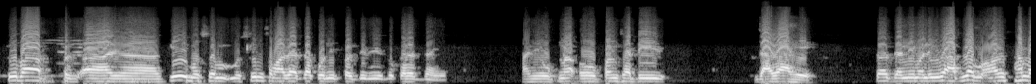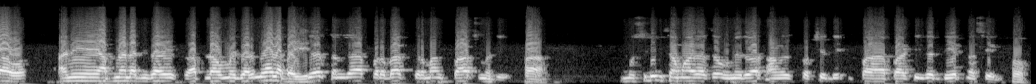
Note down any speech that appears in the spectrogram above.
ते बा अं, की मुस्लिम मुस्लिम समाजाचा कोणी प्रतिनिधित्व करत नाही. आणि ओपन ओपनसाठी जागा आहे. तर त्यांनी म्हणले की आपला माणूस थांबावं आणि आपल्याला तिथं आपला उमेदवार मिळाला पाहिजे. जर समजा प्रभाग क्रमांक पाच मध्ये हा. मुस्लिम समाजाचा उमेदवार काँग्रेस पक्ष दे- पा- पार्टी जर देत नसेल हो.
